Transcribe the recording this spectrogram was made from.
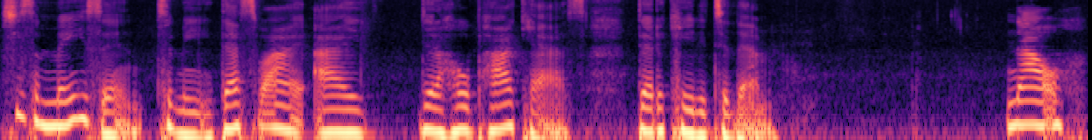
She's amazing to me. That's why I did a whole podcast dedicated to them. Now,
